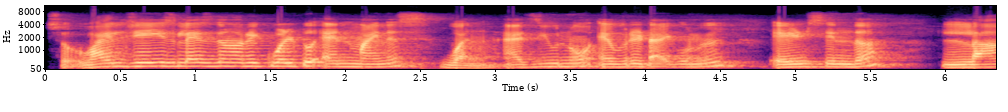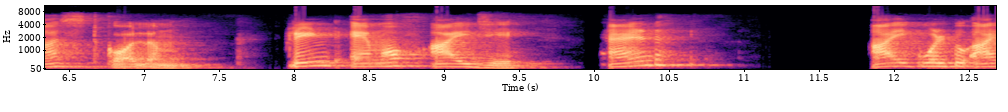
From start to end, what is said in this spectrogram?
So while j is less than or equal to n minus 1 as you know every diagonal ends in the last column. Print m of ij and i equal to i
